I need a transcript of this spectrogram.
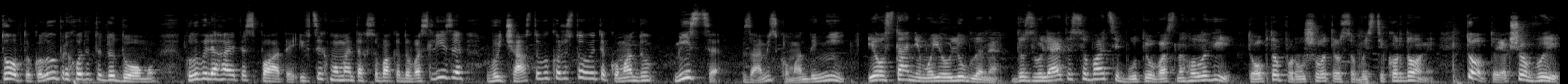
Тобто, коли ви приходите додому, коли ви лягаєте спати, і в цих моментах собака до вас лізе, ви часто використовуєте команду місце замість команди ні. І останнє моє улюблене: дозволяйте собаці бути у вас на голові, тобто порушувати особисті кордони. Тобто, якщо ви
